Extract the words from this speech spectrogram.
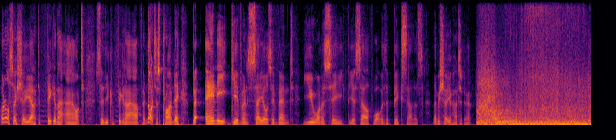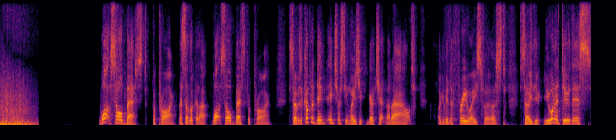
and also show you how to figure that out so that you can figure that out for not just Prime Day, but any given sales event you want to see for yourself. What was the big sellers? Let me show you how to do it. What sold best for Prime? Let's have a look at that. What sold best for Prime? So there's a couple of interesting ways you can go check that out. I'll give you the free ways first. So you, you want to do this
